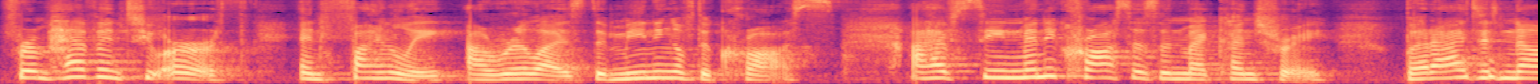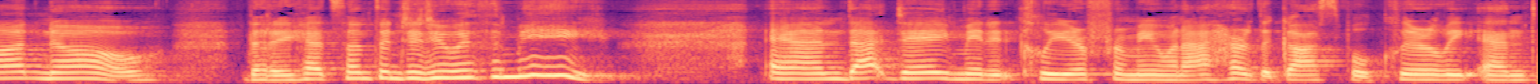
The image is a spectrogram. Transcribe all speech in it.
from heaven to earth. And finally, I realized the meaning of the cross. I have seen many crosses in my country, but I did not know that it had something to do with me. And that day made it clear for me when I heard the gospel clearly. And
